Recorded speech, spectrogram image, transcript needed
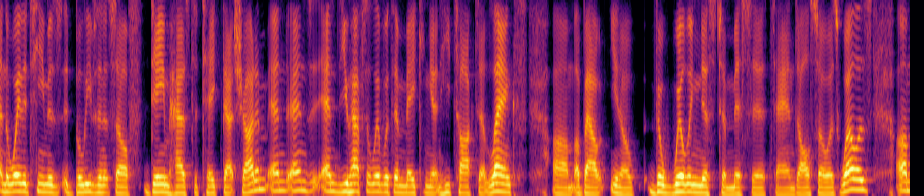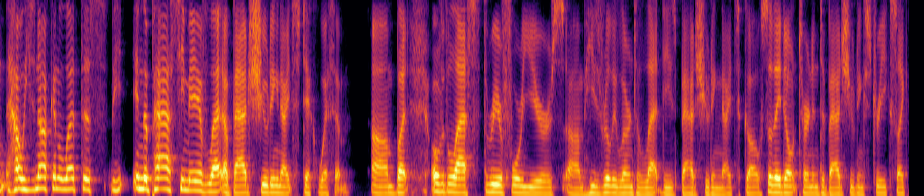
and the way the team is it believes in itself, Dame has to take that shot and and and and you have to live with him making it. And he talked at length um, about you know the willingness to miss it, and also as well as um, how he's not going to let this. In the past, he may have let a bad shooting night stick with him. Um, but over the last three or four years, um, he's really learned to let these bad shooting nights go so they don't turn into bad shooting streaks. Like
